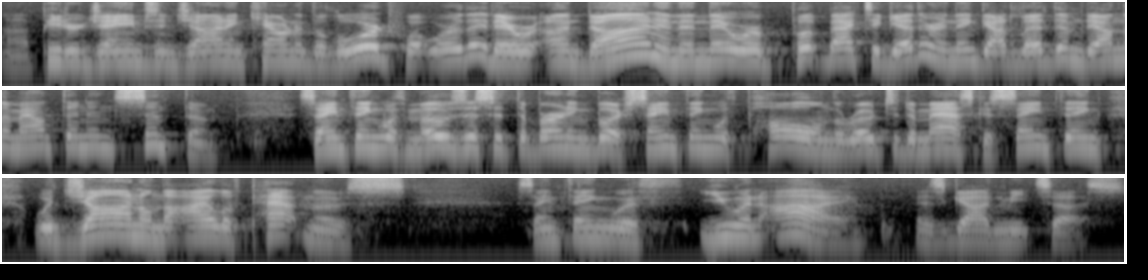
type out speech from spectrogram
Uh, Peter, James, and John encountered the Lord. What were they? They were undone, and then they were put back together, and then God led them down the mountain and sent them. Same thing with Moses at the burning bush. Same thing with Paul on the road to Damascus. Same thing with John on the Isle of Patmos. Same thing with you and I as God meets us.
